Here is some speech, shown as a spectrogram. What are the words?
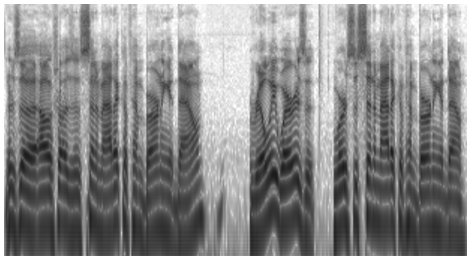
There's a Alex a cinematic of him burning it down. Really? Where is it? Where's the cinematic of him burning it down?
